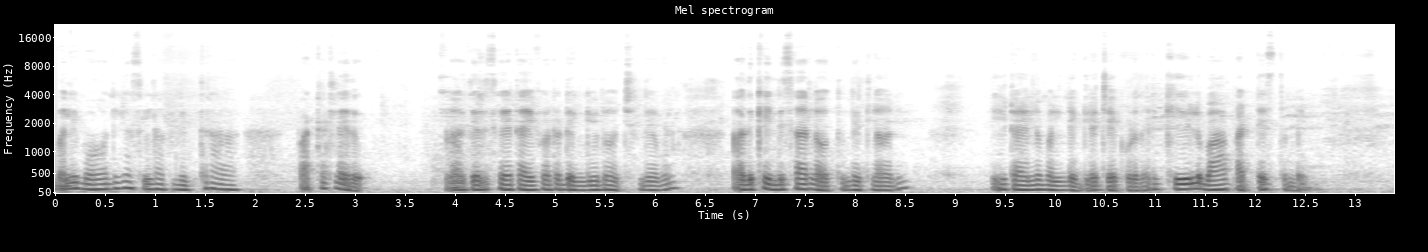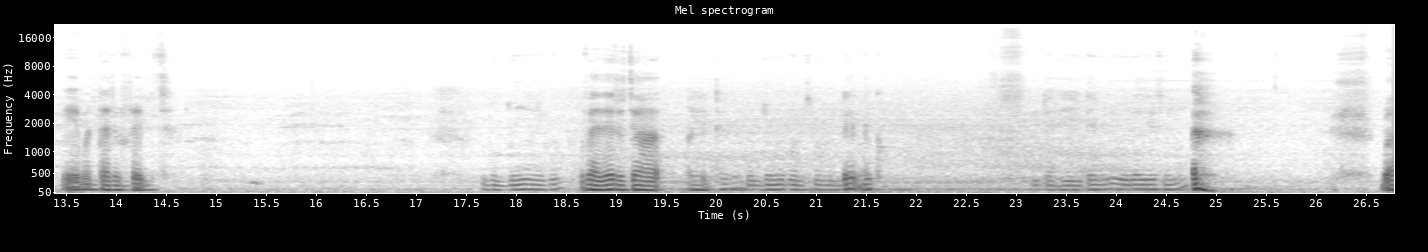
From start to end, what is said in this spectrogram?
మళ్ళీ మార్నింగ్ అసలు నాకు నిద్ర పట్టట్లేదు. నాకు తెలిసి టైఫాయిడ్ డెంగ్యూనో వచ్చిందేమో. అందుకే ఎన్నిసార్లు అవుతుంది ఇట్లా అని. ఈ టైంలో మళ్ళీ నెగ్లెక్ట్ చేయకూడదని కీళ్ళు బాగా పట్టేస్తున్నాయి. ఏమంటారు ఫ్రెండ్స్? వెదర్ జా కొంచెం ఎందుకు? మా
